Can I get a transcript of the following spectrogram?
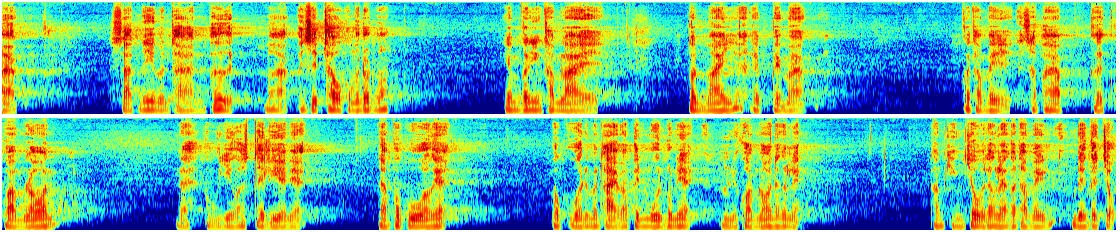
มาก ๆ สัตว์นี่มันทานพืชมากเป็นสิบเท่าของมนุษย์มั้งยังก็ยิ่งทำลายต้นไม้อะไรไปมาก ก็ทำให้สภาพเกิดความร้อนนะพวกยิงออสเตรเลียเนี่ยนะพวกวัวเนี่ยพวกวัวนี่มันถ่ายมาเป็นมูลพวกนี้มันมีความร้อนทั้งนั้นเลย ทั้งคิงโจ้ทั้งแรก็ทำให้เดินกระจก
